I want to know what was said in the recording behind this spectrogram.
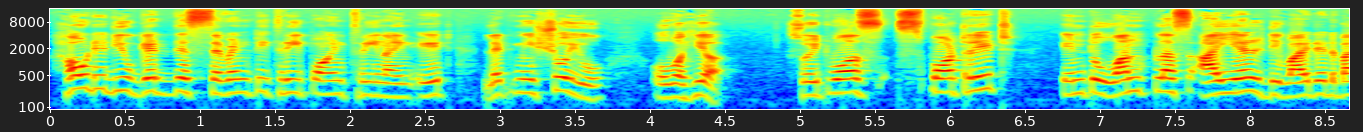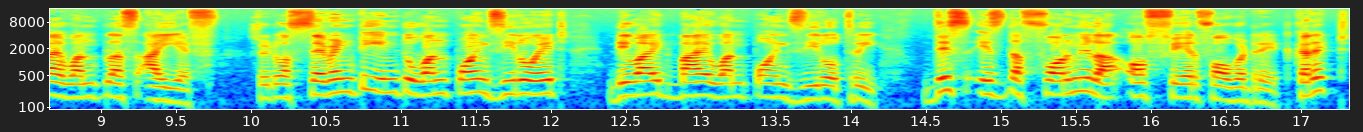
How did you get this 73.398? Let me show you over here. So it was spot rate into 1 plus IL divided by 1 plus IF. So it was 70 into 1.08 divided by 1.03 this is the formula of fair forward rate correct?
